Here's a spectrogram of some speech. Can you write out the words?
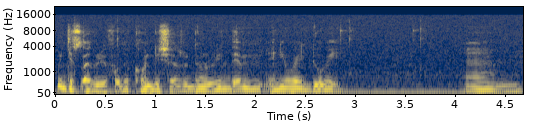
We just agree for the conditions. We don't read them anyway do we? Um,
